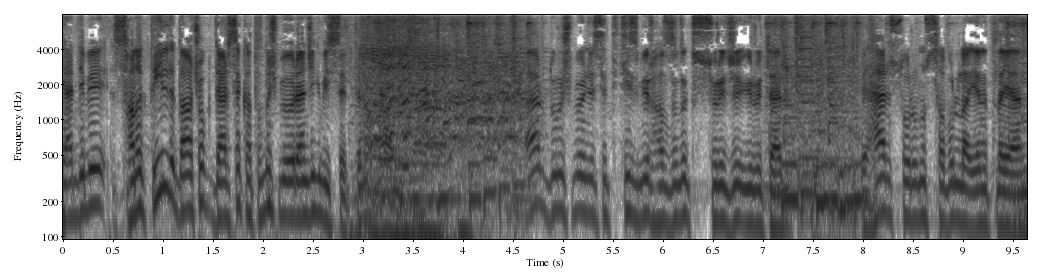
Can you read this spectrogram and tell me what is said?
Kendimi sanık değil de daha çok derse katılmış bir öğrenci gibi hissettim her duruşma öncesi titiz bir hazırlık süreci yürüten ve her sorumu sabırla yanıtlayan,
